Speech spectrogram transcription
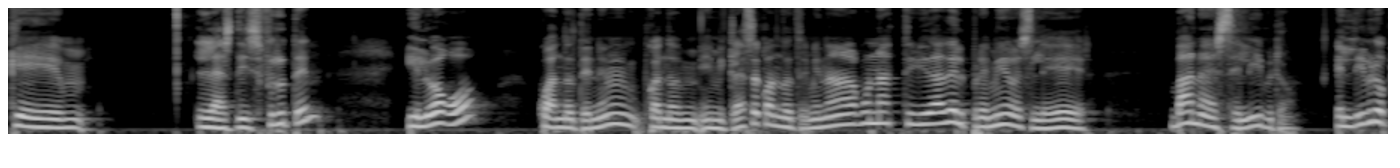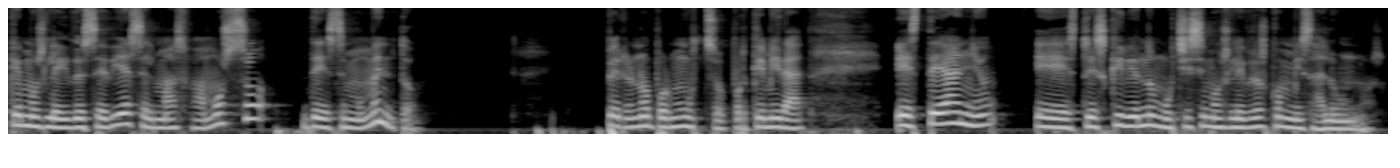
que las disfruten y luego, cuando, cuando en mi clase, cuando terminan alguna actividad, el premio es leer van a ese libro. El libro que hemos leído ese día es el más famoso de ese momento. Pero no por mucho, porque mirad, este año eh, estoy escribiendo muchísimos libros con mis alumnos.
